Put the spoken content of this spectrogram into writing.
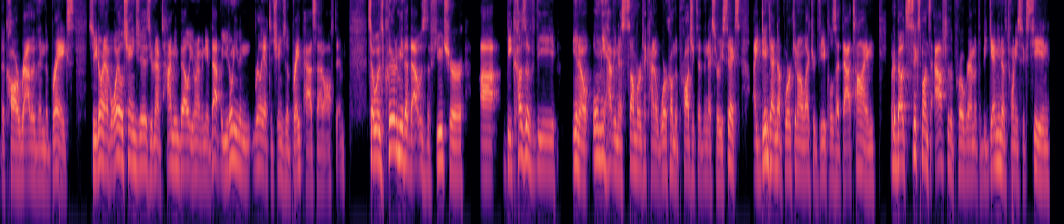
the car rather than the brakes. So you don't have oil changes, you don't have timing belt, you don't have any of that, but you don't even really have to change the brake pads that often. So it was clear to me that that was the future uh, because of the you know, only having a summer to kind of work on the project at the next 36, I didn't end up working on electric vehicles at that time. But about six months after the program, at the beginning of 2016,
